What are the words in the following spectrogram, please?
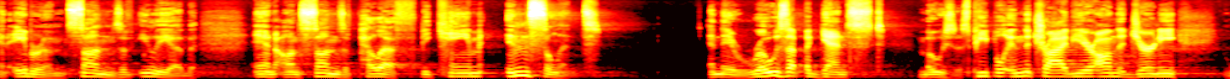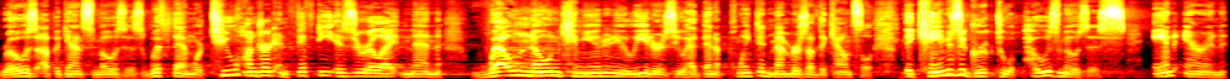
and Abiram, sons of Eliab, and on sons of Peleth, became insolent, and they rose up against Moses. People in the tribe here on the journey rose up against Moses. With them were 250 Israelite men, well known community leaders who had been appointed members of the council. They came as a group to oppose Moses and Aaron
